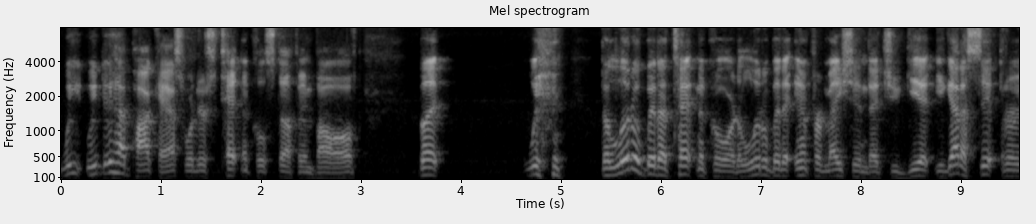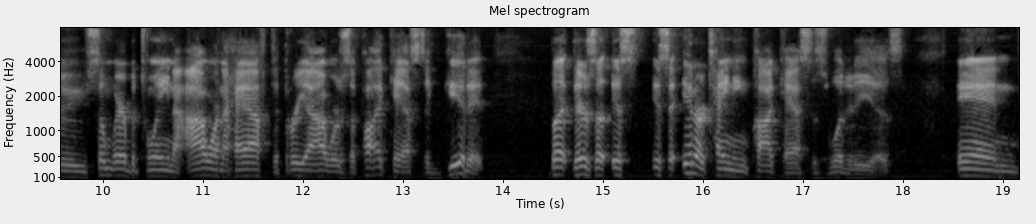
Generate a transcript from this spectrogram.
We we do have podcasts where there's technical stuff involved, but we the little bit of technical or the little bit of information that you get, you got to sit through somewhere between an hour and a half to three hours of podcast to get it. But there's a it's it's an entertaining podcast is what it is. And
